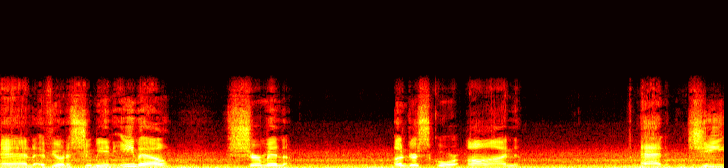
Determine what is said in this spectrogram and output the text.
And if you want to shoot me an email, Sherman underscore on at glic.com.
